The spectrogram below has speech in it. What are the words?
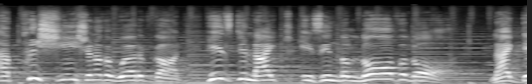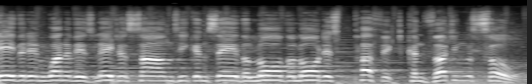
appreciation of the Word of God. His delight is in the law of the Lord. Like David in one of his later Psalms, he can say, The law of the Lord is perfect, converting the soul.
